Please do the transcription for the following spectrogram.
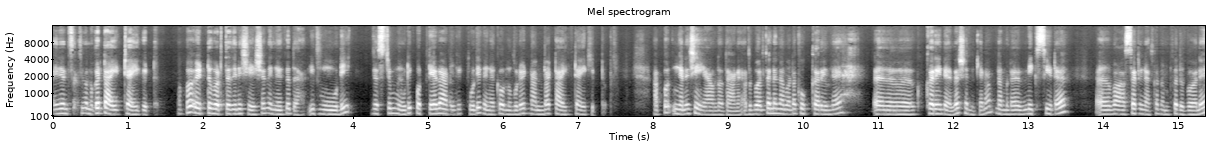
അതിനനുസരിച്ച് നമുക്ക് ടൈറ്റായി കിട്ടും. അപ്പോൾ ഇട്ട് കൊടുത്തതിന് ശേഷം നിങ്ങൾക്ക് ഇതാ ഈ മൂടി ജസ്റ്റ് മൂടി പൊട്ടിയതാണെങ്കിൽ കൂടി നിങ്ങൾക്ക് ഒന്നും കൂടി നല്ല ടൈറ്റായി കിട്ടും. അപ്പോൾ ഇങ്ങനെ ചെയ്യാവുന്നതാണ്. അതുപോലെ തന്നെ നമ്മുടെ കുക്കറിന്റെ കുക്കറിന്റെ അല്ല ക്ഷമിക്കണം. നമ്മുടെ മിക്സിയുടെ വാസറിനൊക്കെ നമുക്ക് ഇതുപോലെ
